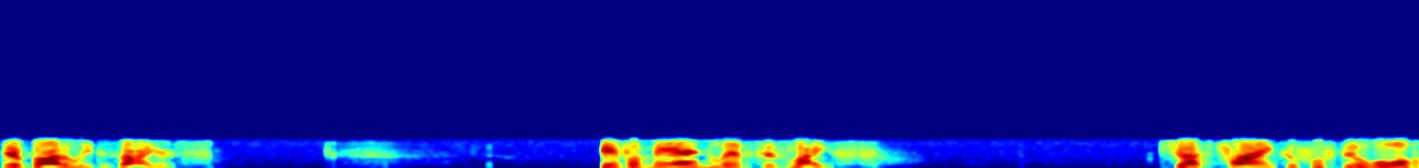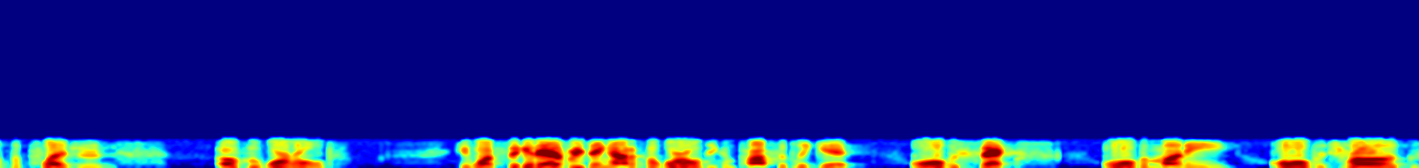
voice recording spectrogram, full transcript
their bodily desires. If a man lives his life just trying to fulfill all of the pleasures of the world, he wants to get everything out of the world he can possibly get all the sex, all the money, all the drugs,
